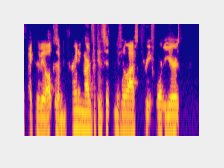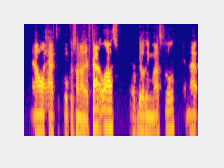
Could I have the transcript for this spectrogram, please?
effectively at all 'cause I've been training hard for consistency for the last 3, 4 years. Now I have to focus on either fat loss or building muscle, and that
